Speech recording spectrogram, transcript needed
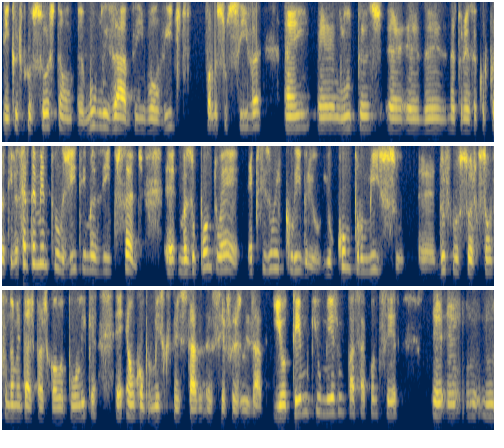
em que os professores estão eh, mobilizados e envolvidos de forma sucessiva em eh, lutas eh, eh, de natureza corporativa. Certamente legítimas e interessantes, eh, mas o ponto é, é preciso um equilíbrio e o compromisso dos professores que são fundamentais para a escola pública é um compromisso que tem estado a ser fragilizado. E eu temo que o mesmo passe a acontecer no,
